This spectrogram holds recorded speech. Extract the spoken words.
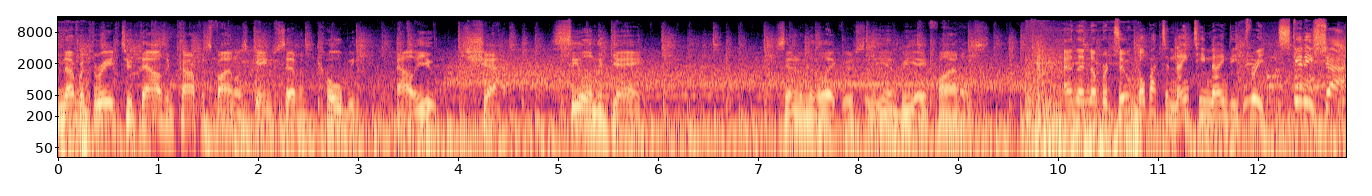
Number three, 2000 conference finals, game seven. Kobe, alley-oop, Shaq, sealing the game. Sending the Lakers to the NBA finals. And then number two, go back to 1993. Skinny Shaq.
